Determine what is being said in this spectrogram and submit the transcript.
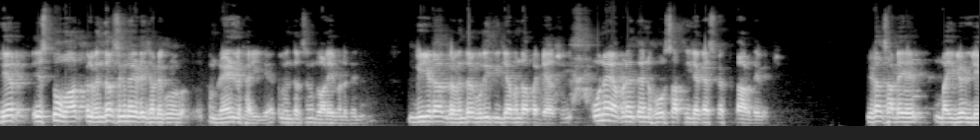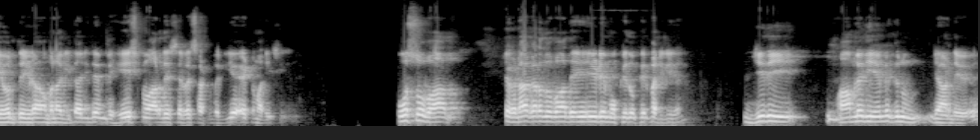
ਫਿਰ ਇਸ ਤੋਂ ਬਾਅਦ ਕੁਲਵਿੰਦਰ ਸਿੰਘ ਨੇ ਜਿਹੜੀ ਸਾਡੇ ਕੋਲ ਕੰਪਲੇਂਟ ਲਿਖਾਈ ਹੈ, ਕੁਲਵਿੰਦਰ ਸਿੰਘ ਦੁਆਲੇ ਪਿੰਡ ਦੇ ਨੇ, ਵੀ ਜਿਹੜਾ ਗੁਰਵਿੰਦਰ ਗੁਰੀ ਤੀਜਾ ਬੰਦਾ ਭੱਜਿਆ ਸੀ, ਉਹਨੇ ਆਪਣੇ ਤਿੰਨ ਹੋਰ ਸਾਥੀ ਲੈ ਕੇ ਸਵਿਫਟ ਕਾਰ ਦੇ ਵਿੱਚ, ਜਿਹੜਾ ਸਾਡੇ ਮਾਈਗ੍ਰੇਟ ਲੇਬਰ ਤੇ ਜਿਹੜਾ ਹਮਲਾ ਕੀਤਾ, ਜਿਹਦੇ ਮਹੇਸ਼ ਕੁਮਾਰ ਦੇ ਸਿਰ ਵਿੱਚ ਸੱਟ ਵੱਜੀ ਹੈ, ਇੱਟ ਮਾਰੀ ਸੀ ਉਸ ਤੋਂ ਬਾਅਦ ਝਗੜਾ ਕਰਨ ਤੋਂ ਬਾਅਦ ਇਹ ਜਿਹੜੇ ਮੌਕੇ ਤੋਂ ਫਿਰ ਭੱਜ ਗਏ ਆ, ਜਿਹਦੀ ਮਾਮਲੇ ਦੀ ਅਹਿਮੀਅਤ ਨੂੰ ਜਾਣਦੇ ਹੋਏ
